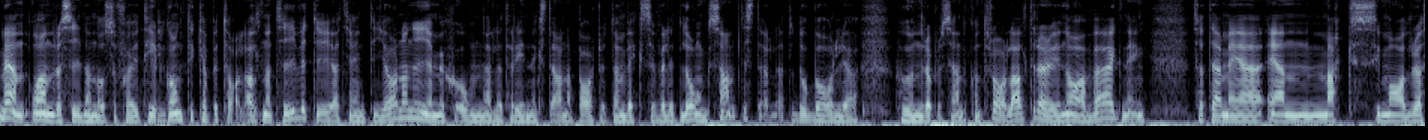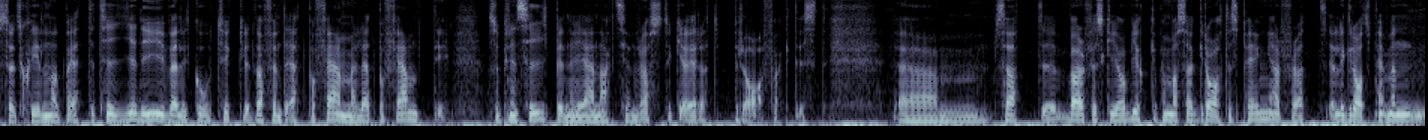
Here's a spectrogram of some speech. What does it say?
Men å andra sidan då så får jag ju tillgång till kapital. Alternativet är ju att jag inte gör någon ny emission eller tar in externa parter utan växer väldigt långsamt istället. Och då behåller jag 100% kontroll. Allt det där är ju en avvägning. Så att det här med en maximal rösträttsskillnad på 1 till 10 det är ju väldigt godtyckligt. Varför inte 1 på 5 eller 1 på 50? Så principen är ju en aktie en röst tycker jag är rätt bra faktiskt. Ehm, så att eh, varför ska jag bjucka på massa gratispengar för att, eller gratis, men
